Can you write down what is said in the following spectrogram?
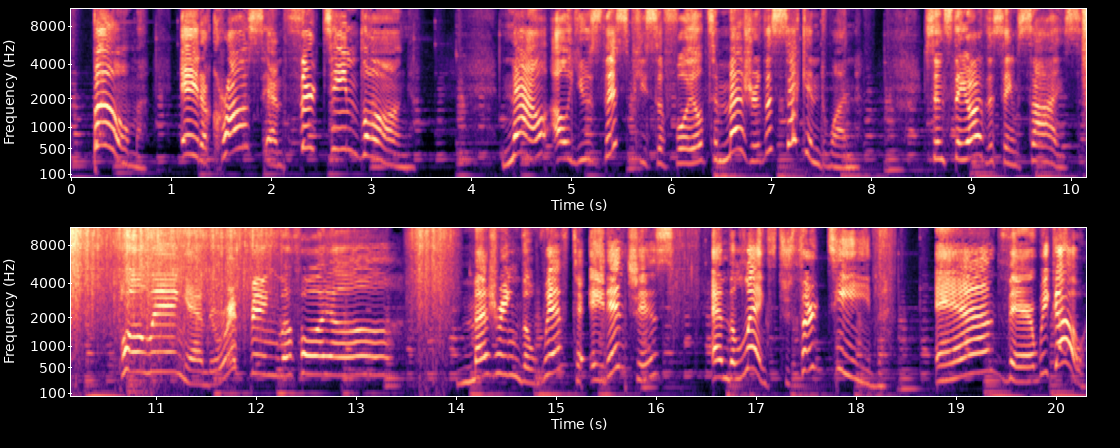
Boom! 8 across and 13 long. Now I'll use this piece of foil to measure the second one, since they are the same size. Pulling and ripping the foil. measuring the width to 8 inches and the length to 13. And there we go.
